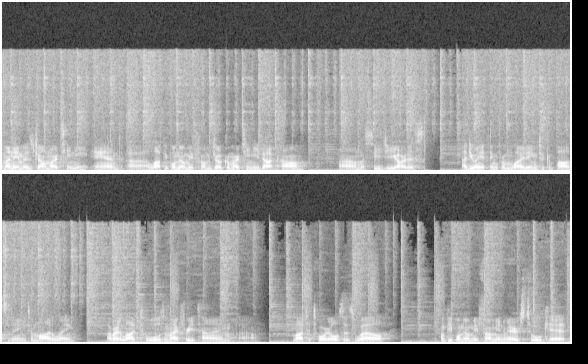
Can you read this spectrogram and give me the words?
My name is John Martini, and uh, a lot of people know me from jokermartini.com. I'm a CG artist. I do anything from lighting to compositing to modeling. I write a lot of tools in my free time, um, a lot of tutorials as well. Some people know me from Animator's Toolkit.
